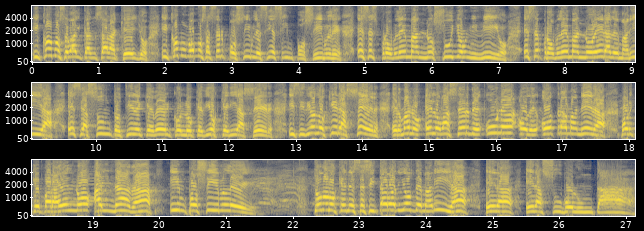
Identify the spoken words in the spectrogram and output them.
¿Y cómo se va a alcanzar aquello? ¿Y cómo vamos a hacer posible si es imposible? Ese es problema no suyo ni mío. Ese problema no era de María. Ese asunto tiene que ver con lo que Dios quería hacer y si Dios lo quiere hacer, hermano, Él lo va a hacer de una o de otra manera. Porque para Él no hay nada imposible. Todo lo que necesitaba Dios de María era, era su voluntad.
